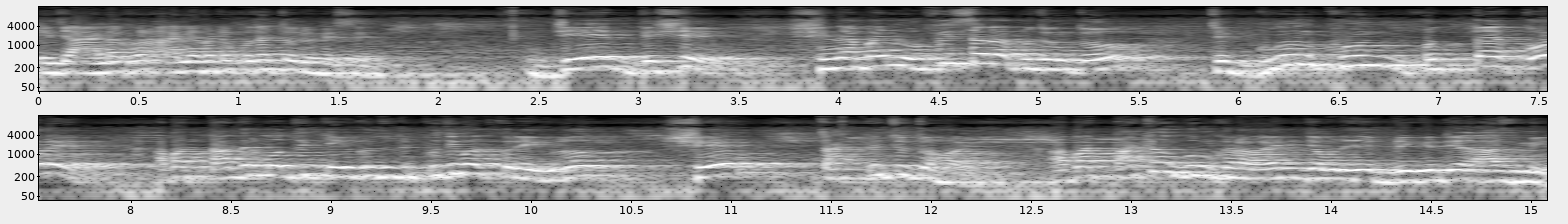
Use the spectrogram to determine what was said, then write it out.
এই যে আয়নাঘর, আয়নাঘরটা কোথায় তৈরি হয়েছে? যে দেশে সেনাবাহিনী অফিসাররা পর্যন্ত যে গুম, খুন, হত্যা করে আবার তাদের মধ্যে কেউ কেউ যদি প্রতিবাদ করে এগুলো, সে চাকরিচ্যুত হয়। আবার তাকেও গুম করা হয়, যেমন যে ব্রিগেডিয়ার আজমি।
